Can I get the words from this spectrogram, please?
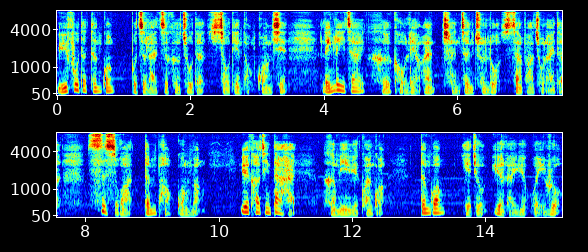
渔夫的灯光，不知来自何处的手电筒光线，林立在河口两岸城镇村落散发出来的四十瓦灯泡光芒，越靠近大海，河面越宽广，灯光也就越来越微弱。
